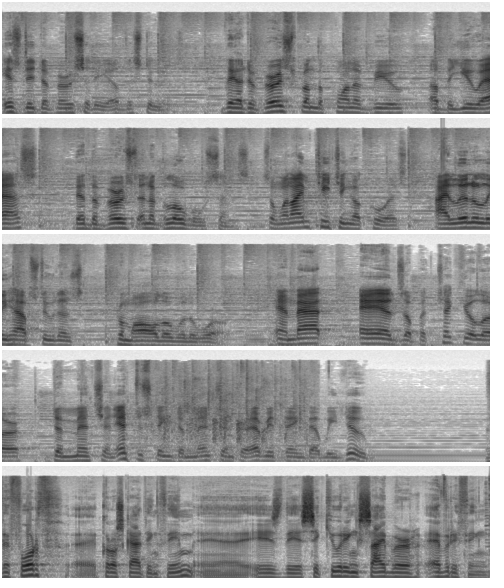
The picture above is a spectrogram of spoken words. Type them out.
is the diversity of the students. They are diverse from the point of view of the U.S., they're diverse in a global sense. So when I'm teaching a course, I literally have students from all over the world. And that adds a particular dimension, interesting dimension to everything that we do. The fourth uh, cross-cutting theme uh, is the securing cyber everything.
